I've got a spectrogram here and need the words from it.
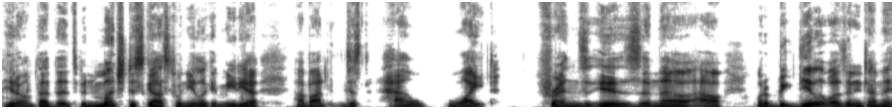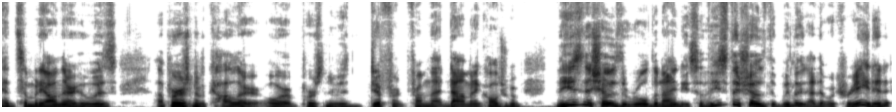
you know that that's been much discussed when you look at media about just how white friends is and now how what a big deal it was. Anytime they had somebody on there who was a person of color or a person who was different from that dominant culture group these are the shows that ruled the 90s so these are the shows that we looked at that were created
